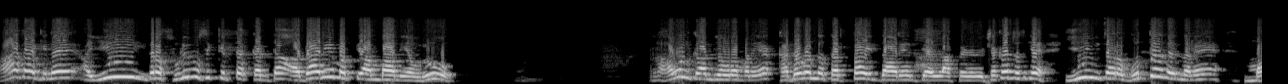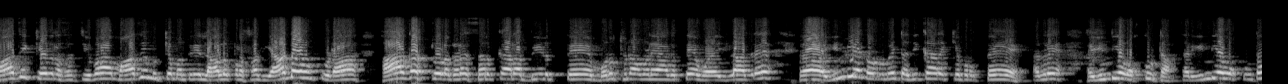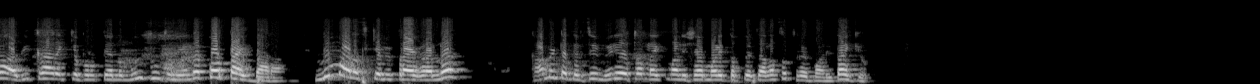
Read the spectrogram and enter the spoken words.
ಹಾಗಾಗಿನೇ ಈ ಇದರ ಸುಳಿವು ಸಿಕ್ಕಿರ್ತಕ್ಕಂಥ ಅದಾನಿ ಮತ್ತೆ ಅಂಬಾನಿ ಅವರು ರಾಹುಲ್ ಗಾಂಧಿ ಅವರ ಮನೆಯ ಕದವನ್ನು ತಟ್ತಾ ಇದ್ದಾರೆ ಅಂತ ಹೇಳಲಾಗ್ತಾ ಇದೆ ವೀಕ್ಷಕ. ಜೊತೆಗೆ ಈ ವಿಚಾರ ಗೊತ್ತಿರೋದ್ರಿಂದಲೇ ಮಾಜಿ ಕೇಂದ್ರ ಸಚಿವ, ಮಾಜಿ ಮುಖ್ಯಮಂತ್ರಿ ಲಾಲು ಪ್ರಸಾದ್ ಯಾದವ್ ಕೂಡ ಆಗಸ್ಟ್ ಒಳಗಡೆ ಸರ್ಕಾರ ಬೀಳುತ್ತೆ, ಮರುಚುನಾವಣೆ ಆಗುತ್ತೆ ಇಲ್ಲಾಂದ್ರೆ ಇಂಡಿಯಾ ಗವರ್ಮೆಂಟ್ ಅಧಿಕಾರಕ್ಕೆ ಬರುತ್ತೆ. ಅಂದ್ರೆ ಇಂಡಿಯಾ ಒಕ್ಕೂಟ, ಸರಿ ಇಂಡಿಯಾ ಒಕ್ಕೂಟ ಅಧಿಕಾರಕ್ಕೆ ಬರುತ್ತೆ ಅನ್ನೋ ಮುನ್ಸೂಚನೆಯನ್ನ ಕೊಡ್ತಾ ಇದ್ದಾರ? ನಿಮ್ಮ ಅನಿಸಿಕೆ ಅಭಿಪ್ರಾಯಗಳನ್ನ ಕಾಮೆಂಟ್ ತಿಳಿಸಿ ವಿಡಿಯೋ ಲೈಕ್ ಮಾಡಿ ಶೇರ್ ಮಾಡಿ ತಪ್ಪದೆ ಚಾನಲ್ ಸಬ್ಸ್ಕ್ರೈಬ್ ಮಾಡಿ. Thank you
